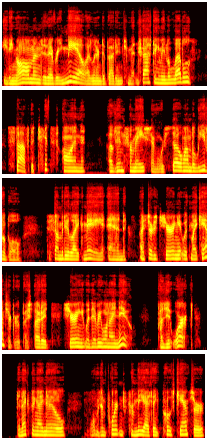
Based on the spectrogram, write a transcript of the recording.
eating almonds at every meal. I learned about intermittent fasting. I mean, the levels stuff, the tips on of information were so unbelievable to somebody like me. And I started sharing it with my cancer group. I started sharing it with everyone I knew because it worked. The next thing I knew, what was important for me, I think, post cancer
